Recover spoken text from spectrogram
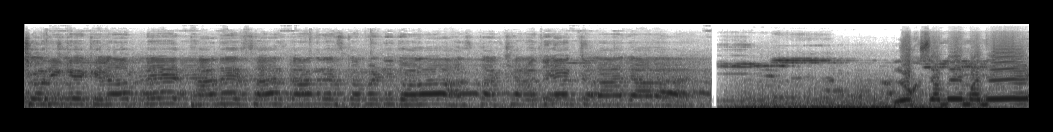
चोरी के खिलाफ में थाने शहर कांग्रेस कमेटी द्वारा हस्ताक्षर अभियान चलाया जा रहा है। लोकसभेमध्ये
